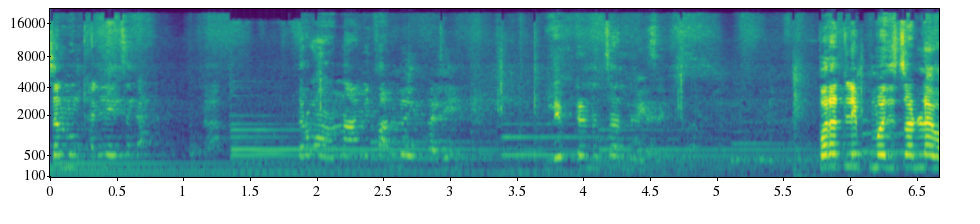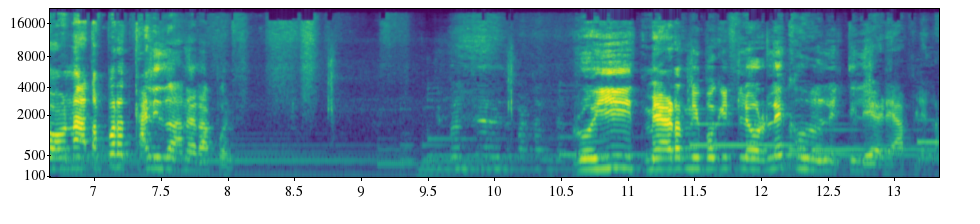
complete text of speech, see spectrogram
चल मग खाली यायचं का? तर म्हणून आम्ही चाललोय खाली. लिफ्टनं चाललंय. परत लिफ्टमध्ये चढलोय भाऊ ना आता परत खाली जाणार आपण. रोहित मॅडमनी बघितल्यावर लय खवले तिले येडे आपल्याला.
